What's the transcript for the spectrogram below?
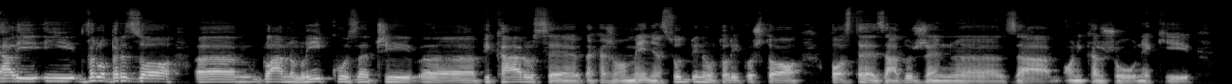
ali i vrlo brzo um, glavnom liku, znači uh, Pikaru se, da kažemo, menja sudbina u toliko što postaje zadužen uh, za, oni kažu, neki Uh,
